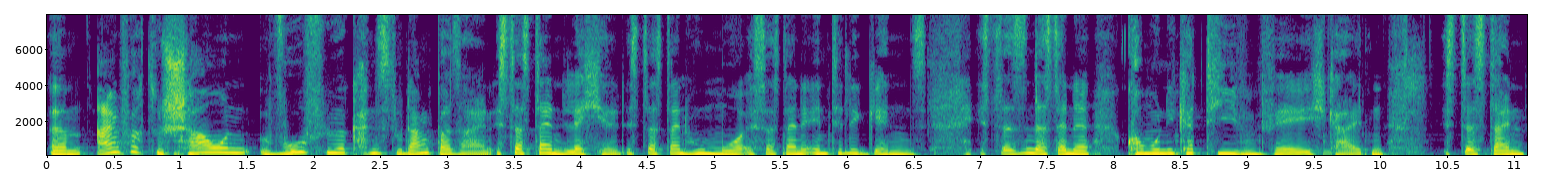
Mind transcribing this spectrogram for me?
Ähm, einfach zu schauen, wofür kannst du dankbar sein? Ist das dein Lächeln? Ist das dein Humor? Ist das deine Intelligenz? Ist das, sind das deine kommunikativen Fähigkeiten? Ist das dein,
